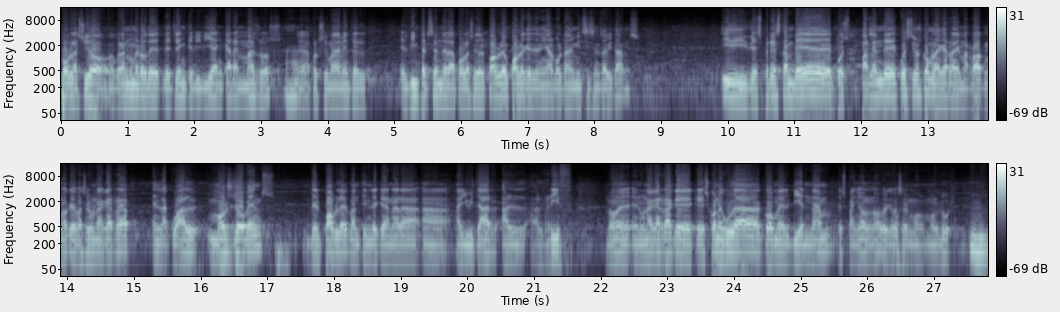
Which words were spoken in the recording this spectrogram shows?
població, el gran número de, de gent que vivia encara en masos, Ahà. eh, aproximadament el, el 20% de la població del poble, un poble que tenia al voltant de 1.600 habitants, i després també pues, parlem de qüestions com la guerra de Marroc, no? que va ser una guerra en la qual molts jovens del poble van tindre que anar a, a, a lluitar al, al Rif, no? en, en una guerra que, que és coneguda com el Vietnam espanyol, no? perquè va ser molt, molt dur. Mm -hmm.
